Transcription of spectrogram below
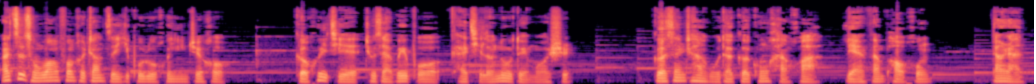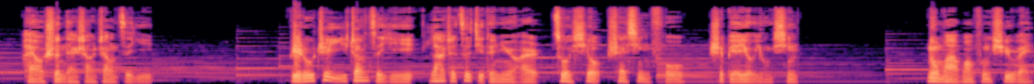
而自从汪峰和章子怡步入婚姻之后，葛慧杰就在微博开启了怒怼模式，隔三差五的隔空喊话，连番炮轰，当然还要顺带上章子怡。比如质疑章子怡拉着自己的女儿作秀晒幸福是别有用心，怒骂汪峰虚伪。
